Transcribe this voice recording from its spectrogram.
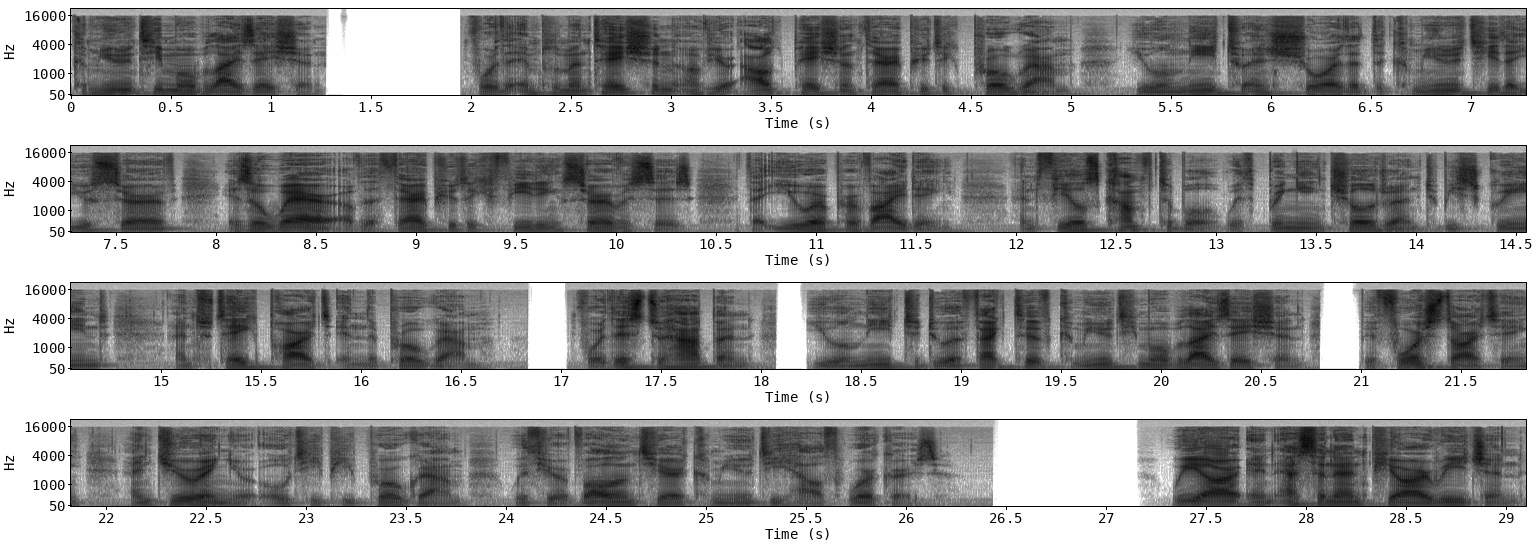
Community mobilization. For the implementation of your outpatient therapeutic program, you will need to ensure that the community that you serve is aware of the therapeutic feeding services that you are providing and feels comfortable with bringing children to be screened and to take part in the program. For this to happen, you will need to do effective community mobilization before starting and during your OTP program with your volunteer community health workers. We are in SNNPR region,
